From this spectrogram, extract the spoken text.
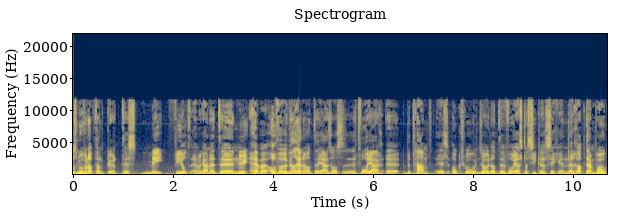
Was Moving Up van Curtis Mayfield. En we gaan het eh, nu hebben over wielrennen. Want eh, ja, zoals eh, het voorjaar eh, betaamt, is ook gewoon zo dat de voorjaarsklassiekers zich in rap tempo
